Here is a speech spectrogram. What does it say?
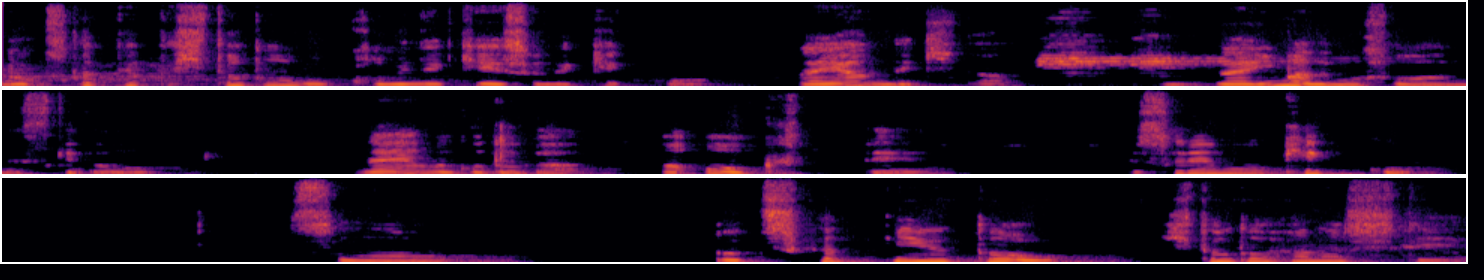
どっちかっていうと人とのコミュニケーションで結構悩んできた。今でもそうなんですけど、悩むことが、多くって、それも結構、その、どっちかっていうと、人と話して、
